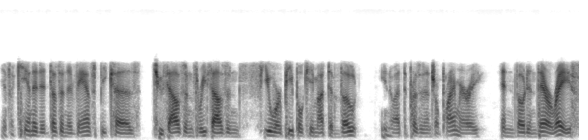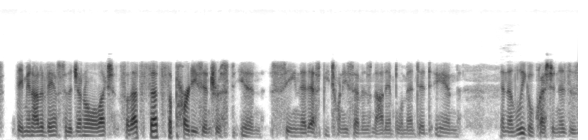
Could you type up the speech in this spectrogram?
if a candidate doesn't advance because 2,000, 3,000 fewer people came out to vote, you know, at the presidential primary and vote in their race, they may not advance to the general election. So that's that's the party's interest in seeing that SB 27 is not implemented and and the legal question is, is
